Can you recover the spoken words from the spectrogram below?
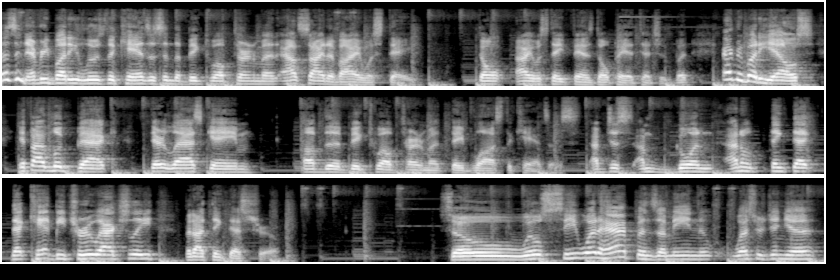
Doesn't everybody lose to Kansas in the Big 12 tournament outside of Iowa State? Don't Iowa State fans don't pay attention, but everybody else, if I look back, their last game of the Big 12 tournament, they've lost to Kansas. I'm just I'm going I don't think that that can't be true actually, but I think that's true. So we'll see what happens. I mean, West Virginia,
